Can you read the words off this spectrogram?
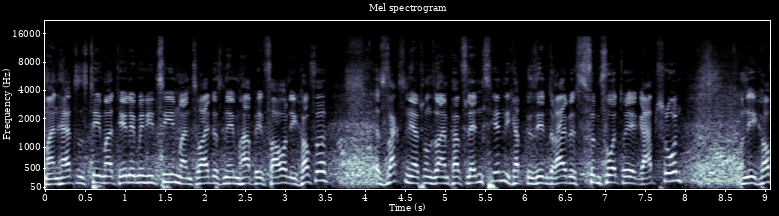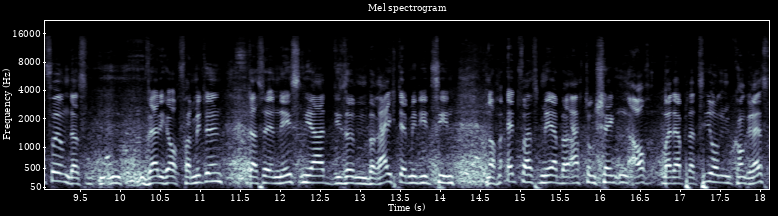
Mein Herzensthema Telemedizin, mein zweites neben HPV und ich hoffe, es wachsen ja schon so ein paar Pflänzchen. Ich habe gesehen, drei bis fünf Vorträge gab es schon. Und ich hoffe, und das werde ich auch vermitteln, dass wir im nächsten Jahr diesem Bereich der Medizin noch etwas mehr Beachtung schenken, auch bei der Platzierung im Kongress.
